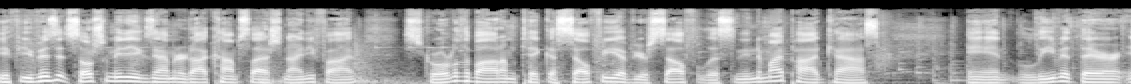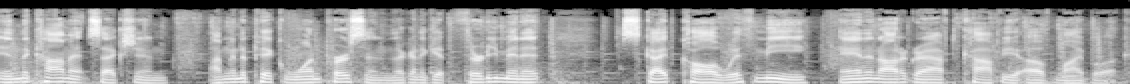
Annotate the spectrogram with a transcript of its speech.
If you visit socialmediaexaminer.com slash 95, scroll to the bottom, take a selfie of yourself listening to my podcast, and leave it there in the comment section. I'm going to pick one person. They're going to get 30 minute Skype call with me and an autographed copy of my book.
